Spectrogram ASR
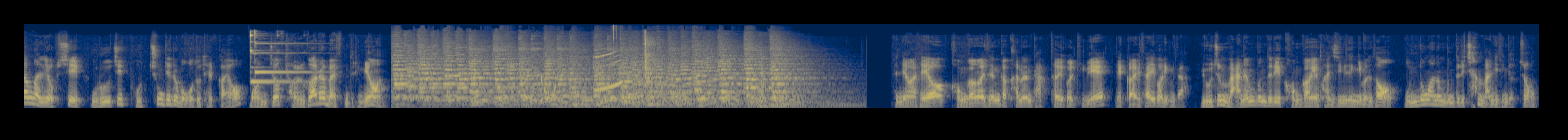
식단 관리 없이 오로지 보충제를 먹어도 될까요? 먼저 결과를 말씀드리면 안녕하세요. 건강을 생각하는 닥터 이걸 TV의 내과의 사이걸입니다. 요즘 많은 분들이 건강에 관심이 생기면서 운동하는 분들이 참 많이 생겼죠.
